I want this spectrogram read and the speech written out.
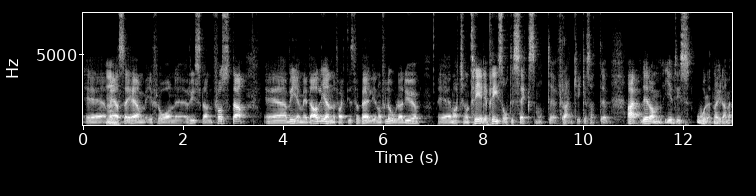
eh, med mm. sig hem ifrån eh, Ryssland. Första eh, VM-medaljen faktiskt för Belgien. De förlorade ju eh, matchen om tredje pris 86 mot eh, Frankrike. Så att, eh, det är de givetvis oerhört nöjda med.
